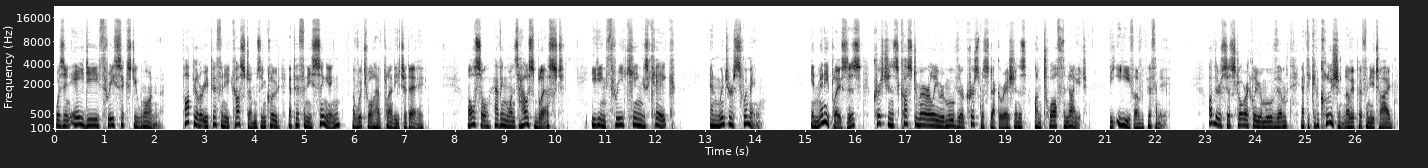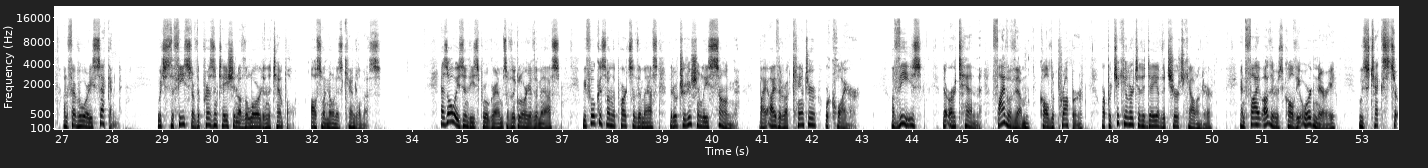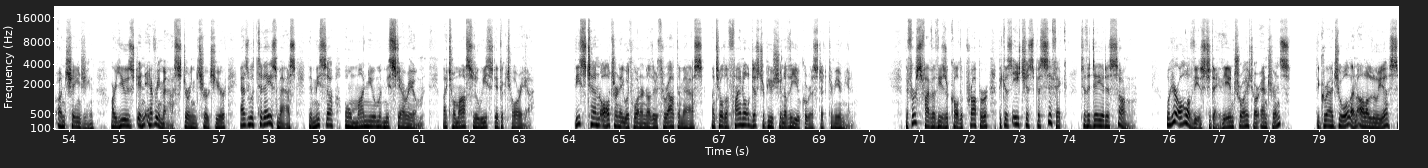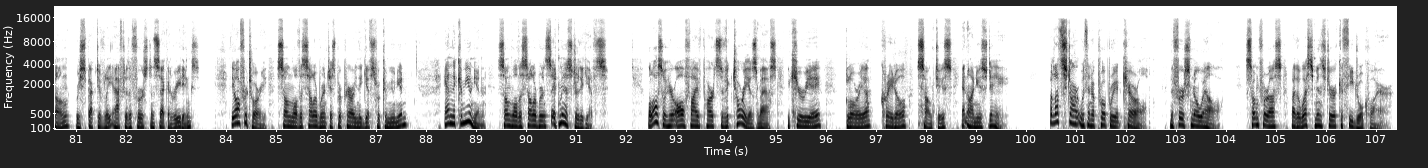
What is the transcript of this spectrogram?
was in AD 361. Popular Epiphany customs include Epiphany singing, of which we'll have plenty today, also having one's house blessed, eating three kings' cake, and winter swimming. In many places, Christians customarily remove their Christmas decorations on Twelfth Night, the eve of Epiphany. Others historically remove them at the conclusion of Epiphany Tide on February 2nd, which is the feast of the presentation of the Lord in the temple, also known as Candlemas. As always in these programs of the glory of the Mass, we focus on the parts of the Mass that are traditionally sung by either a cantor or choir. Of these, there are ten. Five of them, called the proper, are particular to the day of the church calendar, and five others, called the ordinary, whose texts are unchanging, are used in every Mass during the church year, as with today's Mass, the Missa Magnum Mysterium by Tomas Luis de Victoria. These ten alternate with one another throughout the Mass until the final distribution of the Eucharist at Communion. The first five of these are called the proper because each is specific to the day it is sung. We'll hear all of these today the introit or entrance, the gradual and Alleluia, sung respectively after the first and second readings, the offertory, sung while the celebrant is preparing the gifts for communion, and the communion, sung while the celebrants administer the gifts. We'll also hear all five parts of Victoria's Mass the Kyrie, Gloria, Credo, Sanctus, and Agnus Dei. But let's start with an appropriate carol, the first Noel, sung for us by the Westminster Cathedral Choir.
